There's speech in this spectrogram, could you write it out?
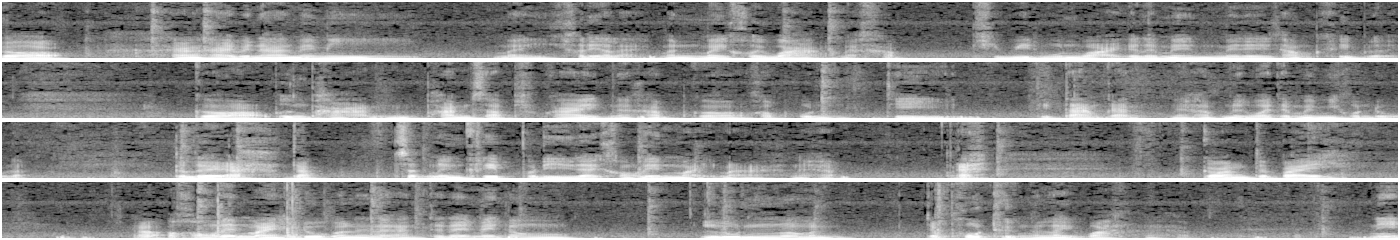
ก็ห่างหายไปนานไม่มีไม่เขาเรียกอะไร มันไม่ค่อยว่างนะครับ ชีวิตวุ่นวายก็เลยไม่ไม่ได้ทำคลิปเลย ก็เพิ่งผ่านพัน subscribe นะครับ ก็ขอบคุณที่ติดตามกันนะครับ นึกว่าจะไม่มีคนดูแล้ว ก็เลยอะจับ สักหนึ่งคลิปพอดีได้ของเล่นใหม่มานะครับอะก่อนจะไปเอาเอาของเล่นใหม่ให้ดูก่อนเลยแล้วกัน จะได้ไม่ต้องลุ้นว่ามันจะพูดถึงอะไรวะนะครับ นี่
